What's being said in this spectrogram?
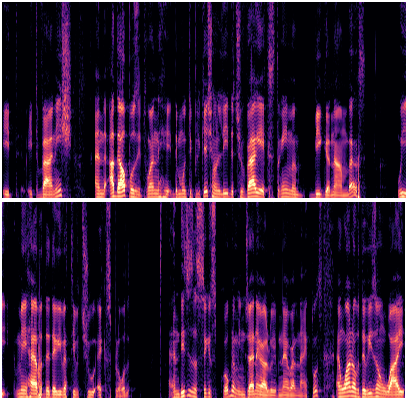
it it vanish. And at the opposite, when he, the multiplication lead to very extreme big numbers, we may have the derivative to explode. And this is a serious problem in general with neural networks, and one of the reasons why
